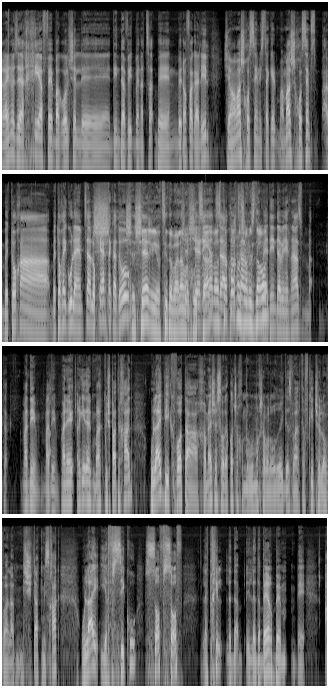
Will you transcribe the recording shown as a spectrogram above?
וראינו את זה הכי יפה בגול של אה, דין דוד בנצר- בנ- בנוף הגליל, שממש חוסם, נסתכל, ממש חוסם בתוך ה- בתוך עיגול האמצע, לוקח את הכדור, ששרי הוציא את הבלם החוצה, ואז פתחנו שם מסדרון. ודין דוד נכנס, מדהים, מדהים. ואני אגיד רק משפט אחד, אולי בעקבות ה-15 דקות שאנחנו מדברים עכשיו על רודריגז ועל התפקיד שלו ועל השיטת משחק, אולי יפסיקו סוף סוף להתחיל לד- לדבר ב-4,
